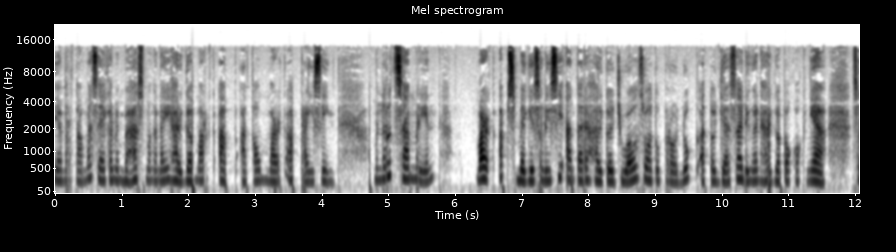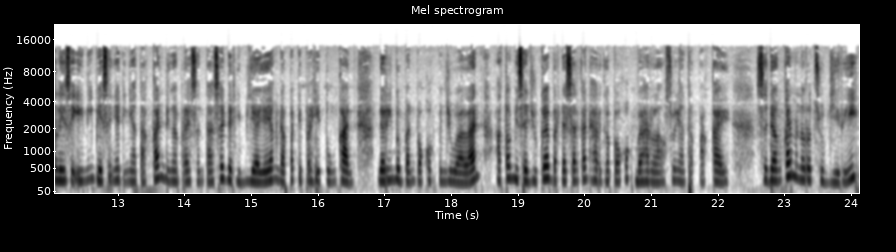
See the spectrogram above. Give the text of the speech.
Yang pertama saya akan membahas mengenai harga markup atau markup pricing. Menurut Samrin, Markup sebagai selisih antara harga jual suatu produk atau jasa dengan harga pokoknya. Selisih ini biasanya dinyatakan dengan presentase dari biaya yang dapat diperhitungkan dari beban pokok penjualan atau bisa juga berdasarkan harga pokok bahan langsung yang terpakai. Sedangkan menurut Sugiri,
